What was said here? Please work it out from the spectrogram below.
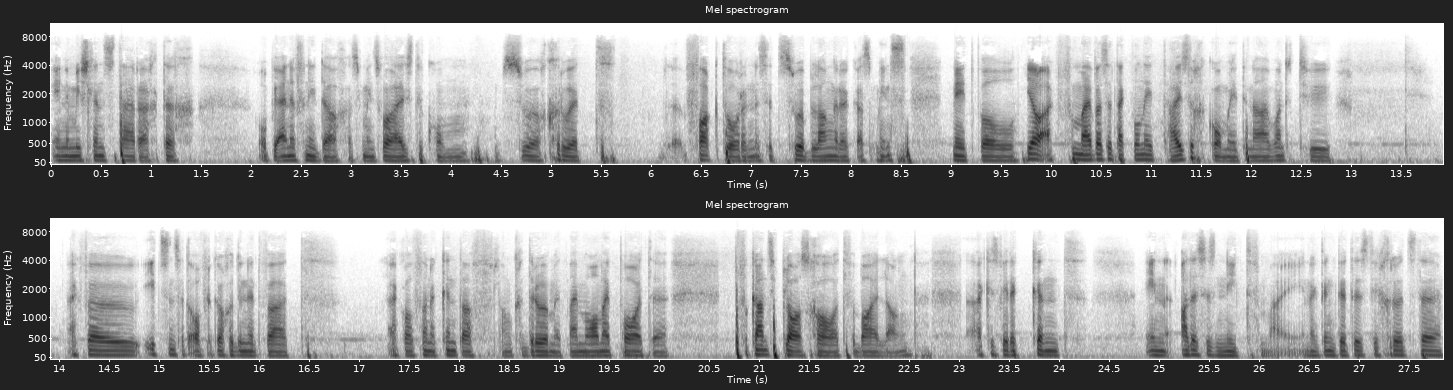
en 'n Michelin ster regtig op die einde van die dag as mens wil huis toe kom so groot eh, faktor en is dit so belangrik as mens net wil ja ek vir my was dit ek wil net huis toe gekom het en I wanted to ek wou iets in Suid-Afrika gedoen het wat ek al van 'n kind af lank gedroom het. My ma my pa het 'n vakansieplaas gehad vir baie lank ek is weer 'n kind en alles is nuut vir my. En ek dink dit is die grootste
